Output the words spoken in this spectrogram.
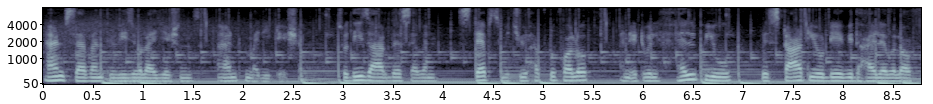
And seventh, visualizations and meditation. So, these are the seven steps which you have to follow, and it will help you to start your day with high level of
